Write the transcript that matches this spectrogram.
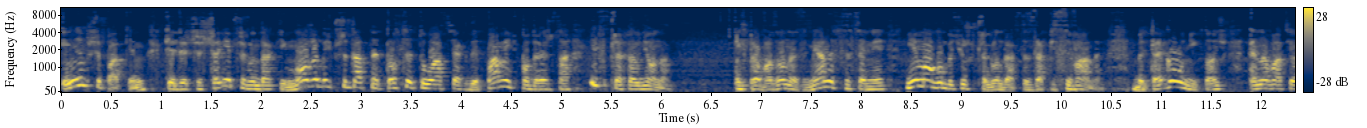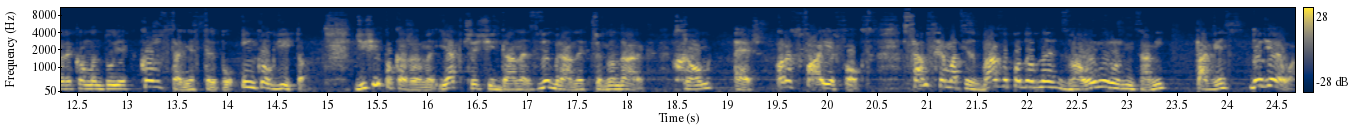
Innym przypadkiem, kiedy czyszczenie przeglądarki może być przydatne, to sytuacja, gdy pamięć podręczna jest przepełniona i wprowadzone zmiany w systemie nie mogą być już w przeglądarce zapisywane. By tego uniknąć, Ennovatio rekomenduje korzystanie z trybu Incognito. Dzisiaj pokażemy, jak czyścić dane z wybranych przeglądarek Chrome, Edge oraz Firefox. Sam schemat jest bardzo podobny, z małymi różnicami, tak więc do dzieła.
